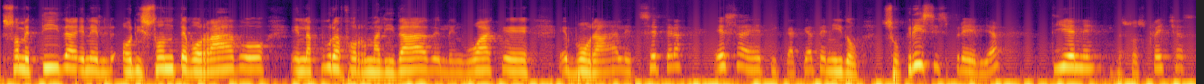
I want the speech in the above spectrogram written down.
sometida en el horizonte borrado, en la pura formalidad del lenguaje eh, moral, etcétera, esa ética que ha tenido su crisis previa, tiene sospechas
